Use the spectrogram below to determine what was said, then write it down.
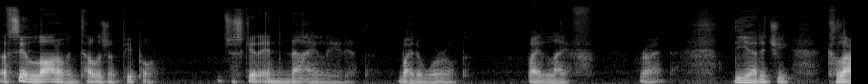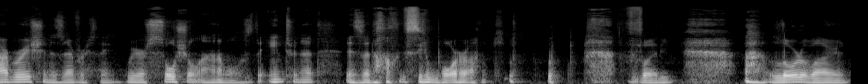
I've seen a lot of intelligent people just get annihilated by the world, by life, right? The energy, collaboration is everything. We are social animals. The internet is an oxymoron. Funny. Lord of Iron.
